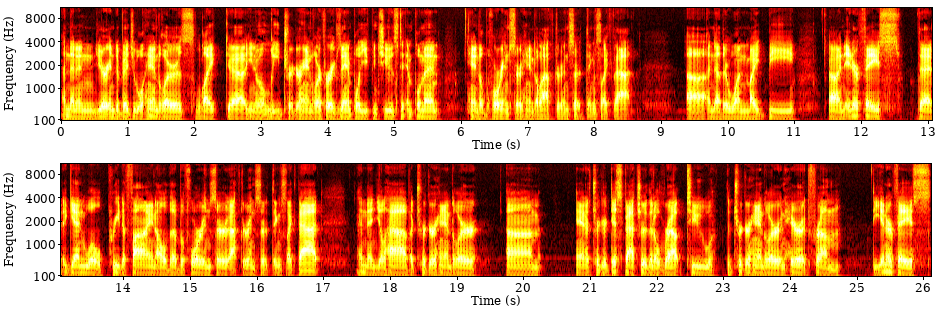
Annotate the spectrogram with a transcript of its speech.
And then in your individual handlers, like uh, you know a lead trigger handler, for example, you can choose to implement handle before insert, handle after insert, things like that. Uh, another one might be uh, an interface that again will predefine all the before insert, after insert, things like that. And then you'll have a trigger handler um, and a trigger dispatcher that'll route to the trigger handler, inherit from the interface,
